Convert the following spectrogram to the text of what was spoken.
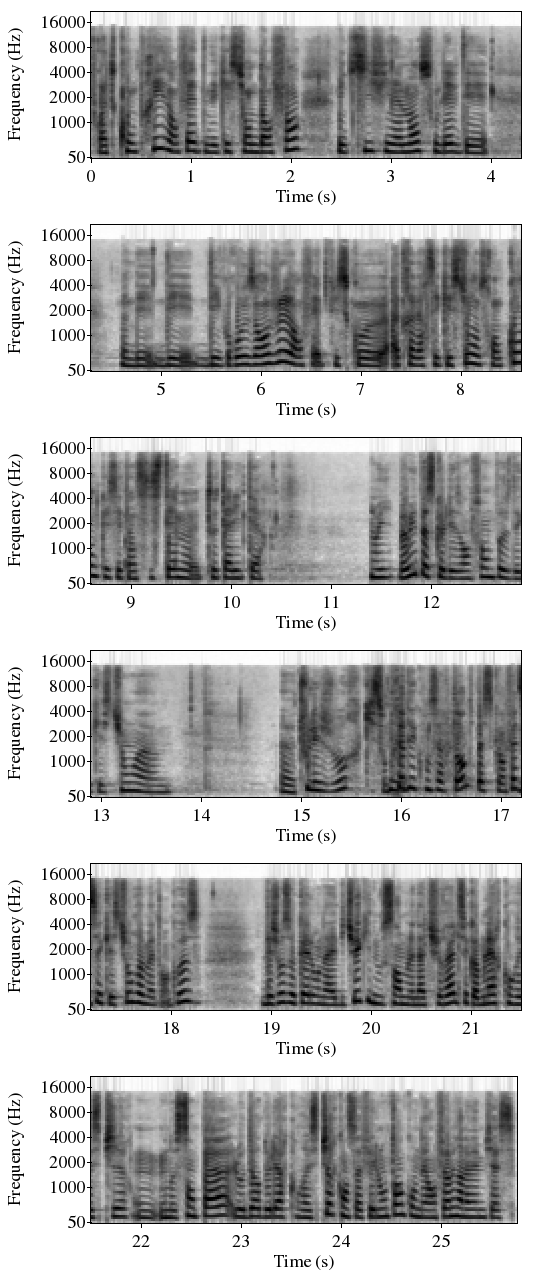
pour être comprises, en fait, des questions d'enfants, mais qui finalement soulèvent des, des, des, des gros enjeux, en fait, puisqu'à travers ces questions, on se rend compte que c'est un système totalitaire. Oui, bah oui, parce que les enfants posent des questions tous les jours qui sont très déconcertantes, parce qu'en fait, ces questions remettent en cause des choses auxquelles on est habitué, qui nous semblent naturelles. C'est comme l'air qu'on respire. On, ne sent pas l'odeur de l'air qu'on respire quand ça fait longtemps qu'on est enfermé dans la même pièce.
